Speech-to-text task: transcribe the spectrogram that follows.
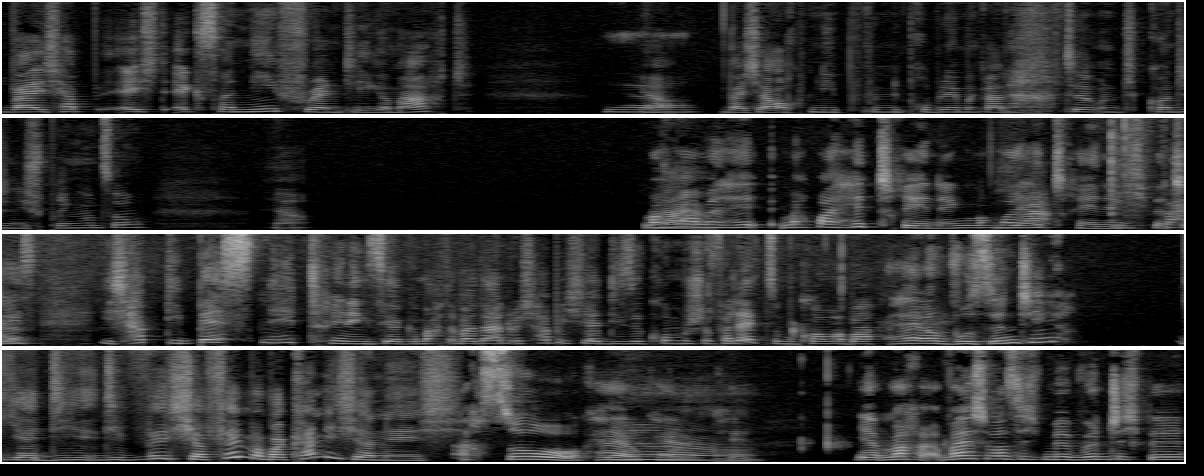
Weil ich habe echt extra knee-friendly gemacht. Ja. Ja. Weil ich ja auch nie, nie Probleme gerade hatte und konnte nicht springen und so. Mach, Naja. mal mach mal Hit-Training, mach mal ja, Hit-Training, ich bitte. weiß, ich habe die besten Hit-Trainings ja gemacht, aber dadurch habe ich ja diese komische Verletzung bekommen. Aber Hä, und wo sind die? ja, die, die will ich ja filmen, aber kann ich ja nicht. Ach so, okay, okay, Ja. okay. Ja, mach, weißt du, was ich mir wünsche? Ich will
